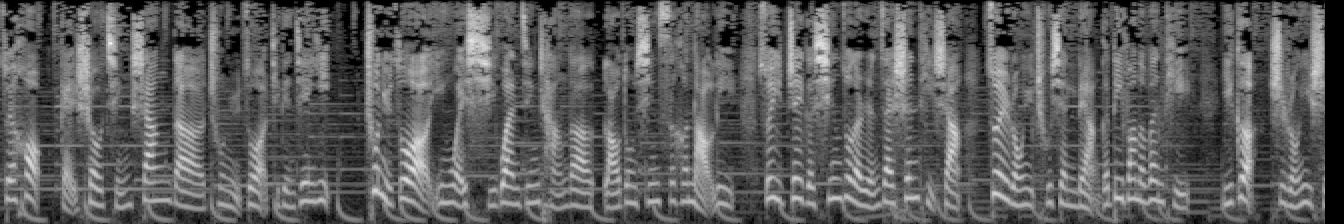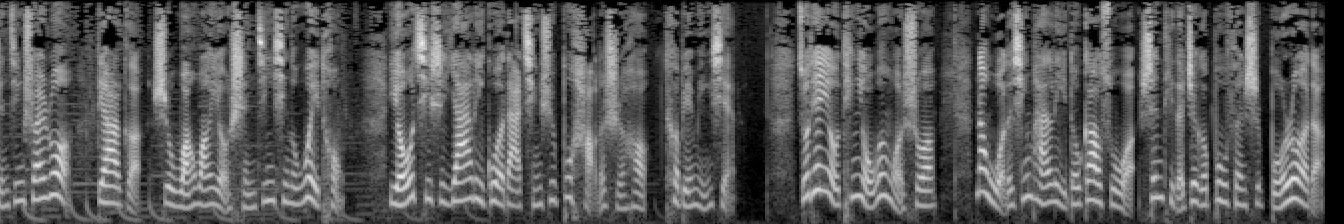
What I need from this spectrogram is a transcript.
最后，给受情伤的处女座提点建议：处女座因为习惯经常的劳动心思和脑力，所以这个星座的人在身体上最容易出现两个地方的问题，一个是容易神经衰弱，第二个是往往有神经性的胃痛，尤其是压力过大、情绪不好的时候特别明显。昨天有听友问我说：“那我的星盘里都告诉我身体的这个部分是薄弱的，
